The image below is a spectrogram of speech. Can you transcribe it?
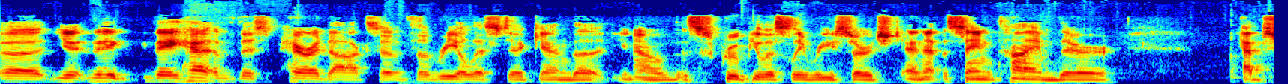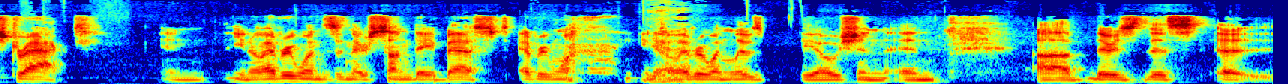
uh, you, they they have this paradox of the realistic and the you know the scrupulously researched, and at the same time they're abstract. And you know everyone's in their Sunday best. Everyone, you know, Yeah. everyone lives by the ocean, and uh, there's this uh,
